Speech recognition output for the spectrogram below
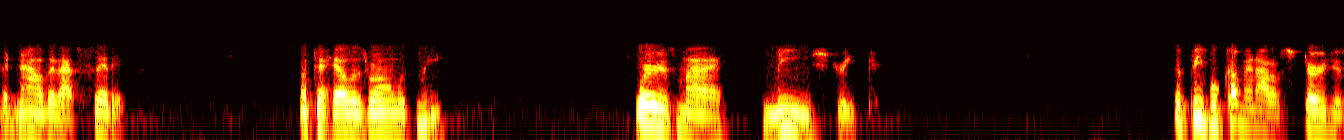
But now that I've said it, what the hell is wrong with me? Where is my mean streak? the people coming out of Sturgis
